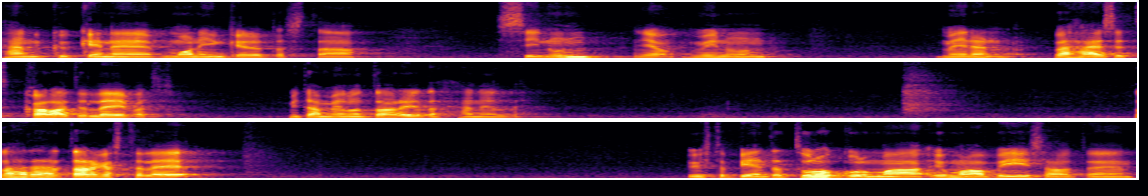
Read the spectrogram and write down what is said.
hän kykenee moninkertaistaa sinun ja minun, meidän vähäiset kalat ja leivät, mitä meillä on tarjota hänelle. Lähdetään tarkastelemaan yhtä pientä tulokulmaa Jumalan viisauteen.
